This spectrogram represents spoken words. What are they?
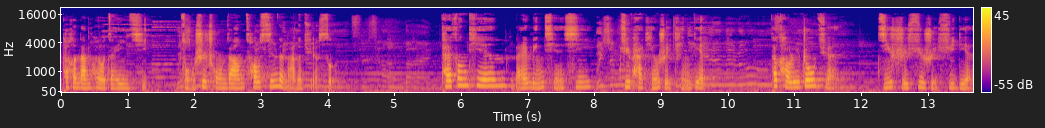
她和男朋友在一起，总是充当操心的那个角色。台风天来临前夕，惧怕停水停电，她考虑周全，及时蓄水蓄电，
